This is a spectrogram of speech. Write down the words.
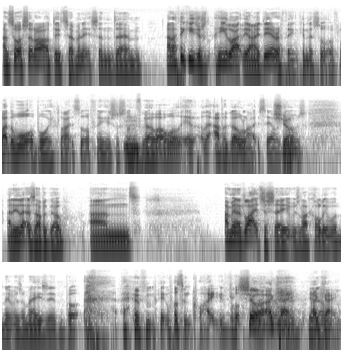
and so I said, "All right, I'll do ten minutes." And um, and I think he just he liked the idea. I think in the sort of like the water boy like sort of thing. He's just sort Mm. of go, "Oh well, have a go, like see how Sure. it goes." And he let us have a go. And I mean, I'd like to say it was like Hollywood and it was amazing, but um, it wasn't quite. But Sure. Okay. You know. okay.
